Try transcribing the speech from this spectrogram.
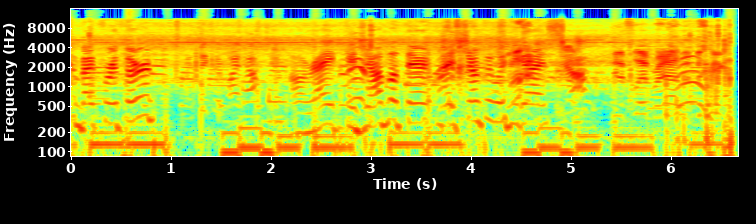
gonna come back for a third? I think I might have to. All right, good job up there. Nice jumping with you guys. Yeah? Flip right out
